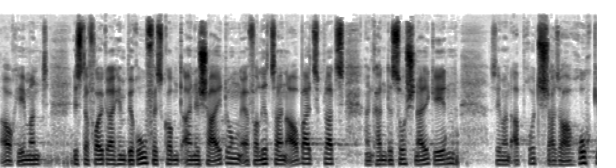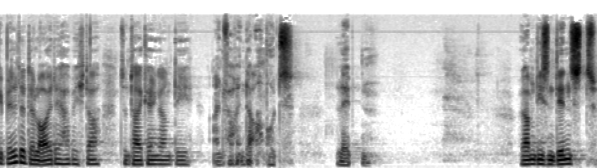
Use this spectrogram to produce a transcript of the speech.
Auch jemand ist erfolgreich im Beruf. Es kommt eine Scheidung. Er verliert seinen Arbeitsplatz. Dann kann das so schnell gehen, dass jemand abrutscht. Also auch hochgebildete Leute habe ich da zum Teil kennengelernt, die einfach in der Armut lebten. Wir haben diesen Dienst,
